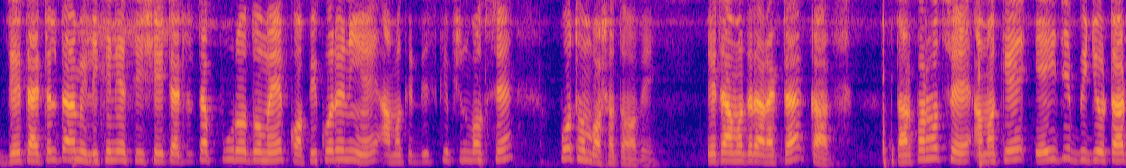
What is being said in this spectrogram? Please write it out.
যে টাইটেলটা আমি লিখে নিয়েছি, সেই টাইটেলটা পুরো দমে কপি করে নিয়ে আমাকে ডিসক্রিপশন বক্সে প্রথম বসাতে হবে। এটা আমাদের আর একটা কাজ। তারপর হচ্ছে আমাকে এই যে ভিডিওটার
